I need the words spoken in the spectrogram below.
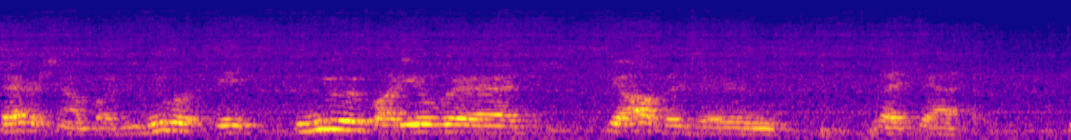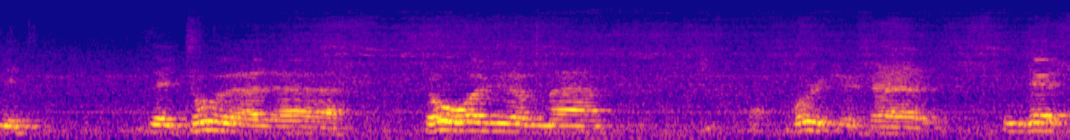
Paris now, but he knew, he, he knew everybody over at the office and that uh, they, they told that uh, told one of them uh, workers uh, that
